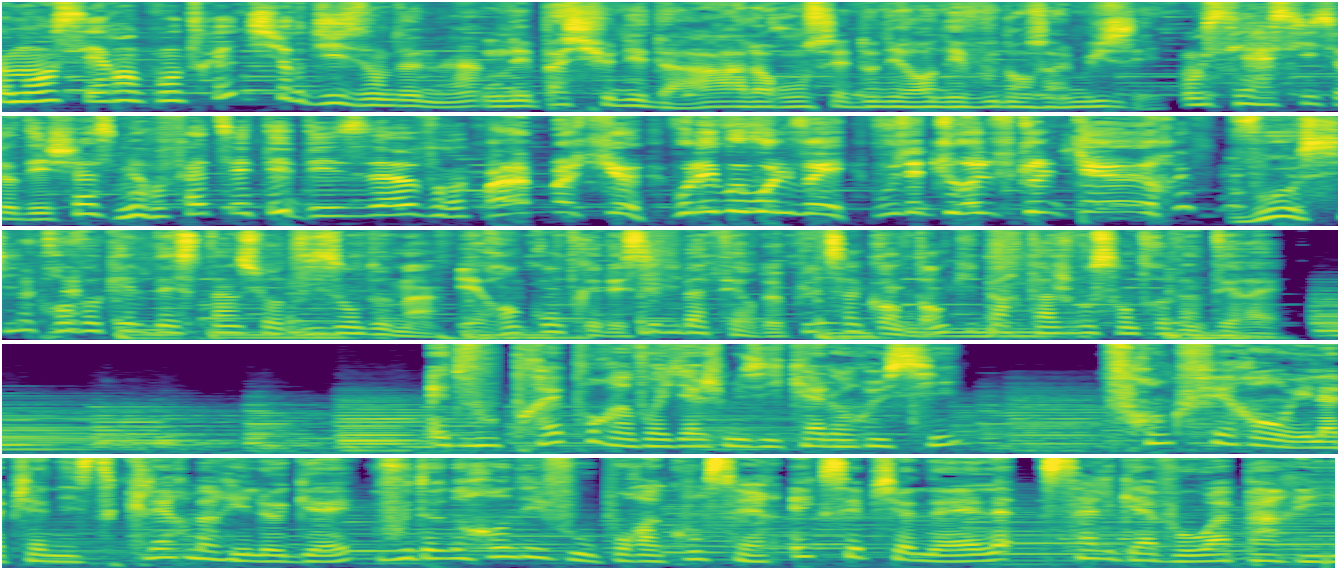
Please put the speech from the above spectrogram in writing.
Comment on s'est rencontrés sur Disons Demain? On est passionné d'art, alors on s'est donné rendez-vous dans un musée. On s'est assis sur des chaises, mais en fait c'était des œuvres. Ah, monsieur, voulez-vous vous lever? Vous êtes sur une sculpture Vous aussi, provoquez le destin sur Disons Demain et rencontrez des célibataires de plus de 50 ans qui partagent vos centres d'intérêt. Êtes-vous prêt pour un voyage musical en Russie? Franck Ferrand et la pianiste Claire-Marie Leguet vous donnent rendez-vous pour un concert exceptionnel Salgavo à Paris.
